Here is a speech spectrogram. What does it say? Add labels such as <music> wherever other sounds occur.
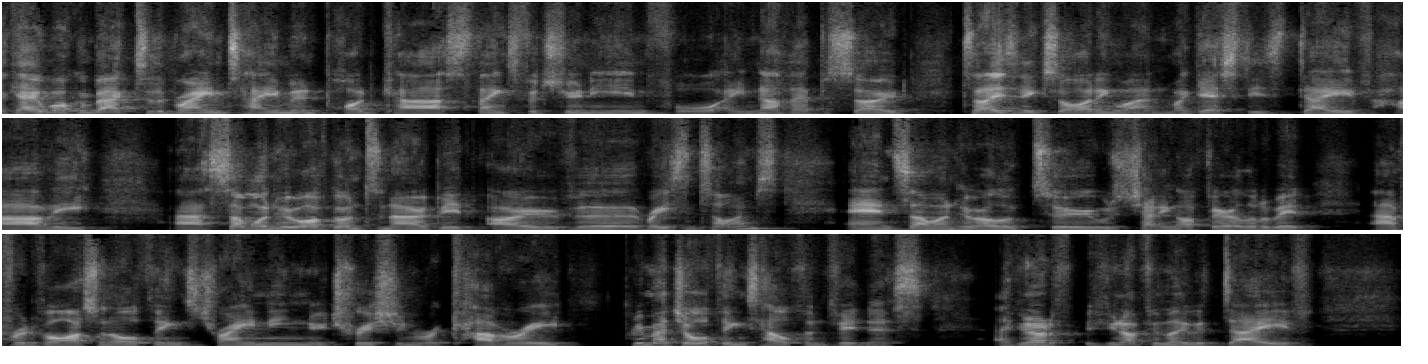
Okay, welcome back to the Braintainment podcast. Thanks for tuning in for another episode. Today's an exciting one. My guest is Dave Harvey, uh, someone who I've gotten to know a bit over recent times, and someone who I look to, we're just chatting off air a little bit, uh, for advice on all things training, nutrition, recovery, pretty much all things health and fitness. If you're not if you're not familiar with Dave,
